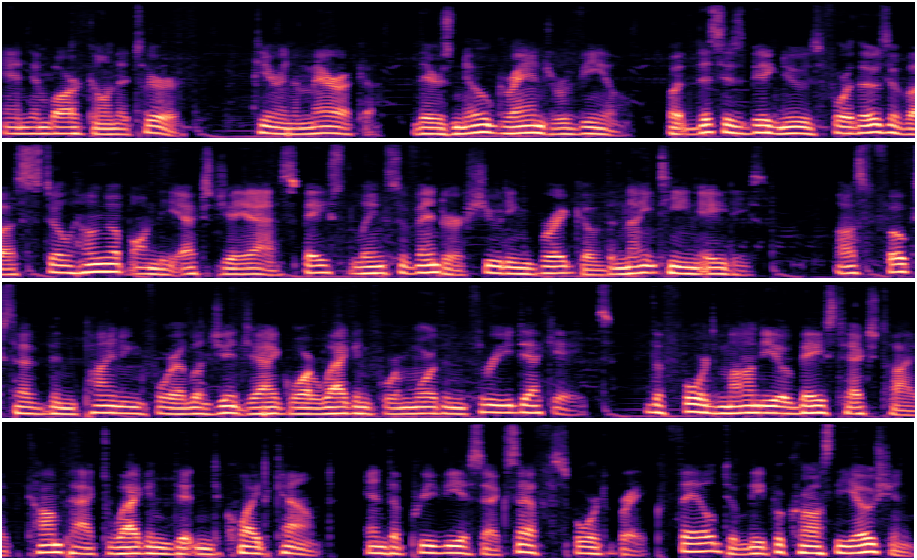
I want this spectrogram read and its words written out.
and embark on a tour. Here in America, there's no grand reveal, but this is big news for those of us still hung up on the XJS-based Lynx Eventer shooting brake of the 1980s. Us folks have been pining for a legit Jaguar wagon for more than three decades. The Ford Mondeo-based X-Type compact wagon didn't quite count and the previous XF Sportbrake failed to leap across the ocean.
